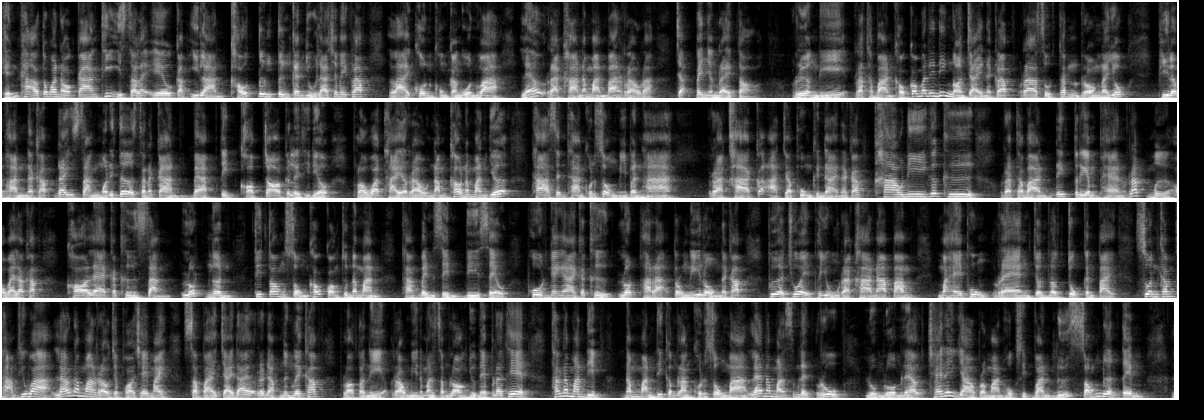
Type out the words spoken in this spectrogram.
เห็นข่าวตะวันออกกลางที่อิสราเอลกับอิหร่านเขาตึงๆกันอยู่แล้วใช่ไหมครับ หลายคนคงกังวลว่า แล้วราคาน้ำมันบ้านเราล่ะ จะเป็นอย่างไรต่อ เรื่องนี้รัฐบาลเขาก็ไม่ได้นิ่งนอนใจนะครับล่าสุดท่านรองนายกพีรพันธ์นะครับได้สั่งมอนิเตอร์สถานการณ์แบบติดขอบจอกันเลยทีเดียว เพราะว่าไทยเรานำเข้าน้ำมันเยอะ ถ้าเส้นทางขนส่งมีปัญหา ราคาก็อาจจะพุ่งขึ้นได้นะครับ ข่าวดีก็คือ รัฐบาลได้เตรียมแผนรับมือเอาไว้แล้วครับ ข้อแรกก็คือสั่งลดเงินที่ต้องส่งเข้ากองทุนน้ำมัน ทั้งเบนซินดีเซล พูดง่ายๆ ก็คือลดภาระตรงนี้ลงนะครับ เพื่อช่วยพยุงราคาหน้าปั๊มไม่ให้พุ่งแรงจนเราจุกกันไป ส่วนคำถามที่ว่าแล้วน้ำมันเราจะพอใช้ไหม สบายใจได้ระดับหนึ่งเลยครับ เพราะตอนนี้เรามีน้ำมันสำรองอยู่ในประเทศ ทั้งน้ำมันดิบ น้ำมันที่กำลังขนส่งมา และน้ำมันสำเร็จรูป รวมๆแล้วใช้ได้ยาวประมาณ 60 วันหรือ 2 เดือนเต็ม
